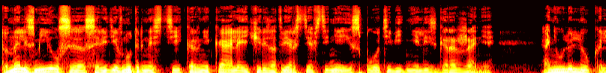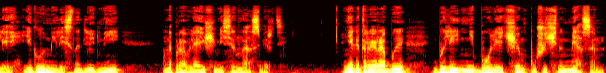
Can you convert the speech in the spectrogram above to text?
Туннель змеился среди внутренностей корникаля, и через отверстия в стене из плоти виднелись горожане. Они улюлюкали и глумились над людьми, направляющимися на смерть. Некоторые рабы были не более чем пушечным мясом.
